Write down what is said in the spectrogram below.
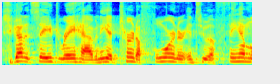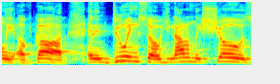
See, God had saved Rahab, and he had turned a foreigner into a family of God. And in doing so, he not only shows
